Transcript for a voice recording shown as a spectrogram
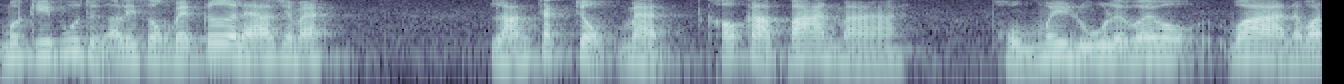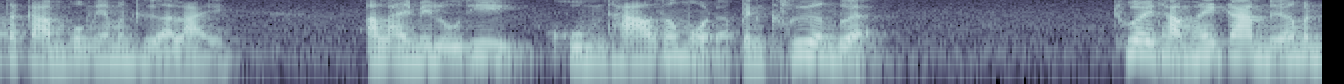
เมื่อกี้พูดถึงอลิซงเบเกอร์แล้วใช่ไหมหลังจากจบแมตช์เขากลับบ้านมา ผมไม่รู้เลยว่าว่านวัตกรรมพวกนี้มันคืออะไร อะไรไม่รู้ที่คุมเท้าทั้งหมดอะเป็นเครื่องด้วย ช่วยทำให้กล้ามเนื้อมัน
